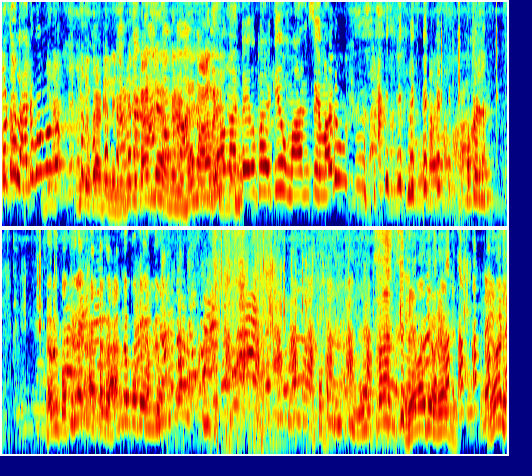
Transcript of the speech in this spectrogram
મોટો લાડવો મામા આમાં દેરો પાસે કેવું માન છે મારું રેવા દો રેવા દો રેવા દો.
